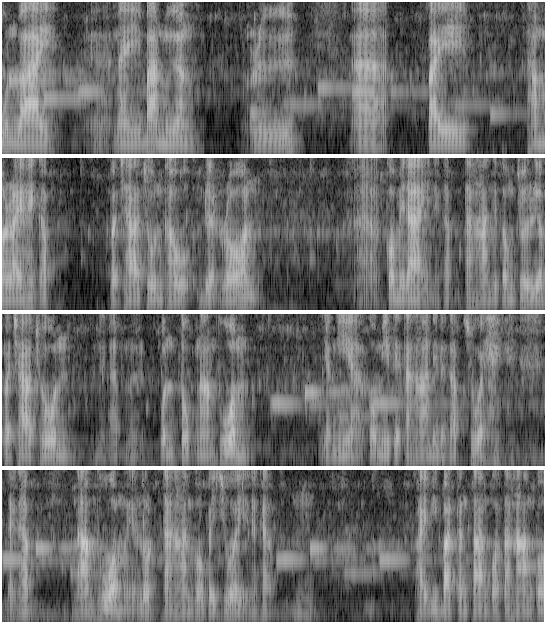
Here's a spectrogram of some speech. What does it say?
วุ่นวาย ในบ้านเมือง หรืออไปทำอะไรให้กับประชาชนเขาเดือดร้อนอก็ไม่ได้นะครับทหารจะต้องช่วยเหลือประชาชนนะครับฝนตกน้ำท่วม อย่างนี้ก็มีแต่ทหารนี่นะครับช่วยนะครับน้ำท่วมรถทหารก็ไปช่วยนะครับภัยพิบัติต่างๆ ก็ทหารก็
